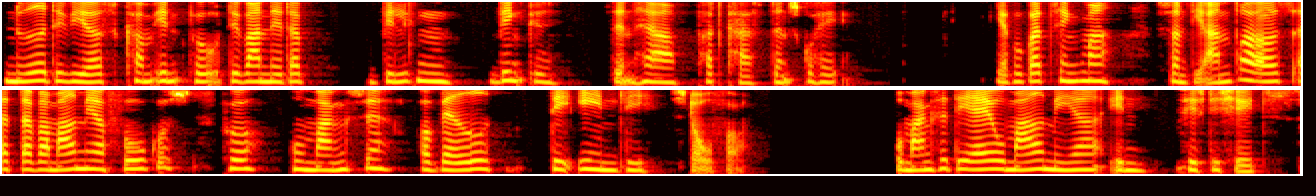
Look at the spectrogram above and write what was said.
Noget af det, vi også kom ind på, det var netop, hvilken vinkel den her podcast den skulle have. Jeg kunne godt tænke mig, som de andre også, at der var meget mere fokus på romance og hvad det egentlig står for. Romance, det er jo meget mere end 50 Shades.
